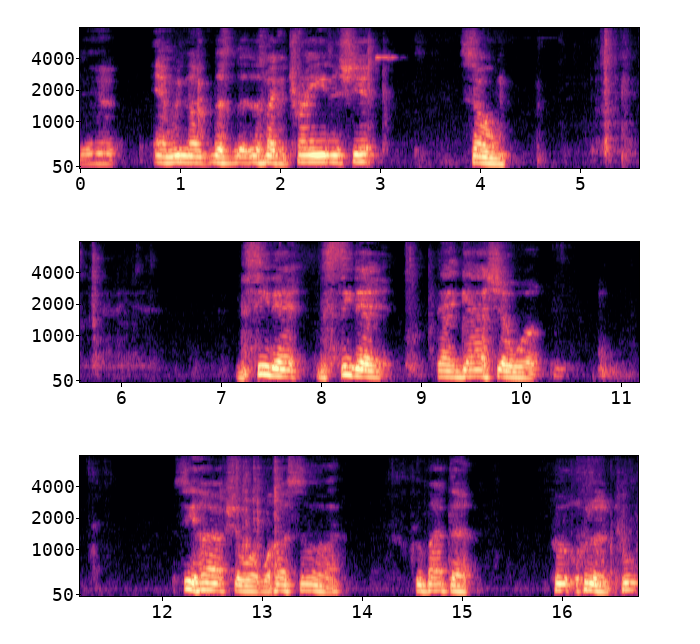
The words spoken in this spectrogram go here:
yeah. and we know let's let's make a trade and shit. So to see that to see that that guy show up, see her show up with her son, who about to who who who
